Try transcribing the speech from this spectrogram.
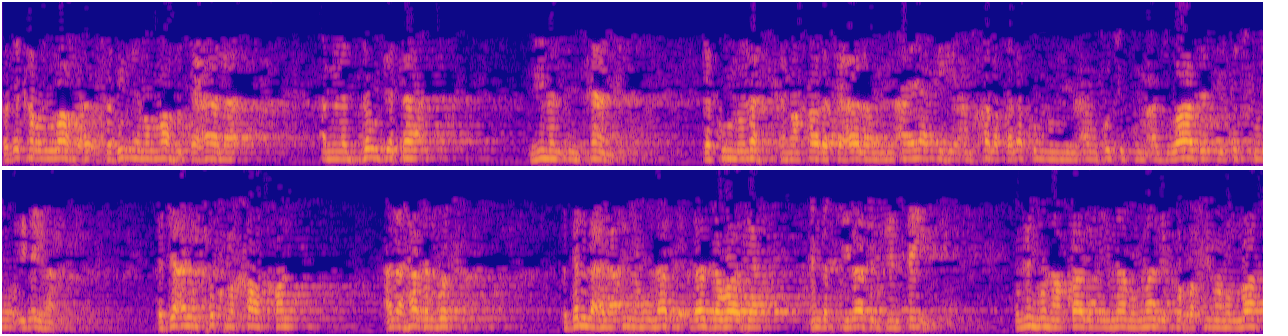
فذكر الله فبين الله تعالى أن الزوجة من الإنسان تكون له كما قال تعالى من آياته أن خلق لكم من أنفسكم أزواجا لتسكنوا إليها فجعل الحكم خاصا على هذا الوجه فدل على أنه لا زواج عند اختلاف الجنسين. ومن هنا قال الإمام مالك رحمه الله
